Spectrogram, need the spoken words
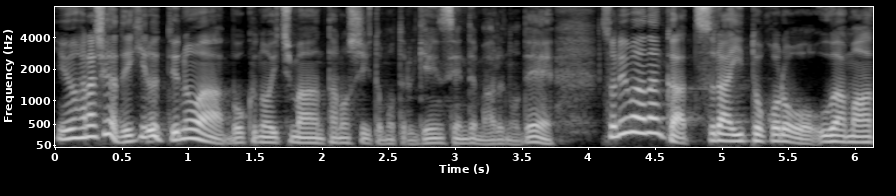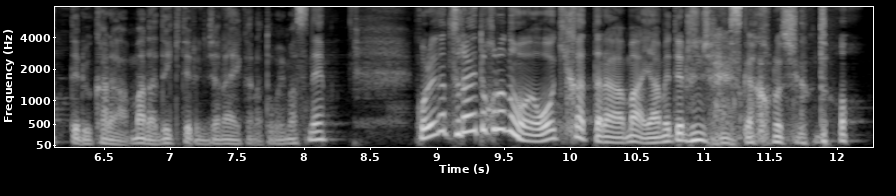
いう話ができるっていうのは僕の一番楽しいと思ってる源泉でもあるので、それはなんか辛いところを上回ってるからまだできてるんじゃないかなと思いますね。これが辛いところの方が大きかったら、まあやめてるんじゃないですか、この仕事。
